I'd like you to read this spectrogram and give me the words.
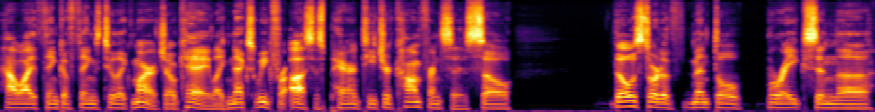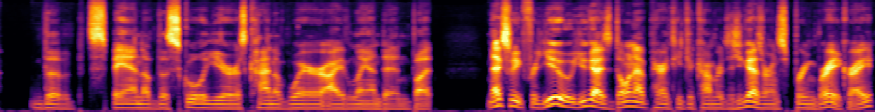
how i think of things too like march okay like next week for us is parent teacher conferences. So those sort of mental breaks in the the span of the school year is kind of where i land in. But next week for you you guys don't have parent teacher conferences. You guys are on spring break right?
